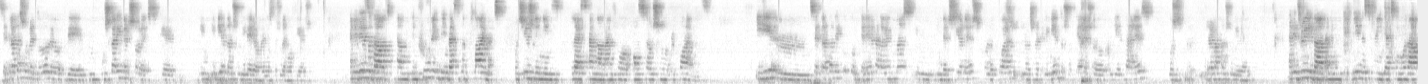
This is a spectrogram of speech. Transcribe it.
se trata sobre todo de, de buscar inversores que in- inviertan su dinero en estos negocios. And it is about um, improving the investment climate, which usually means less environmental or social requirements. Y mm, se trata de obtener cada vez más in- inversiones, con lo cual los requerimientos sociales o ambientales su nivel. And it's really about, I mean, the industry getting without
